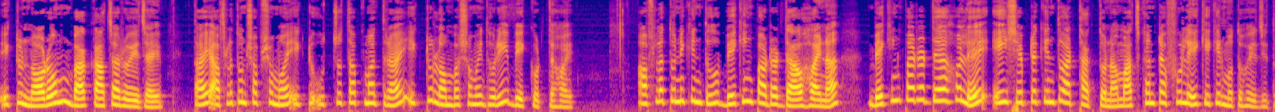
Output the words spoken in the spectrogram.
একটু নরম বা কাঁচা রয়ে যায়। তাই আফলাতুন সবসময় একটু উচ্চ তাপমাত্রায় একটু লম্বা সময় ধরেই বেক করতে হয়। আফলাতুনে কিন্তু বেকিং পাউডার দেওয়া হয় না। বেকিং পাউডার দেওয়া হলে এই শেপটা কিন্তু আর থাকতো না, মাঝখানটা ফুলে কেকের মতো হয়ে যেত।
